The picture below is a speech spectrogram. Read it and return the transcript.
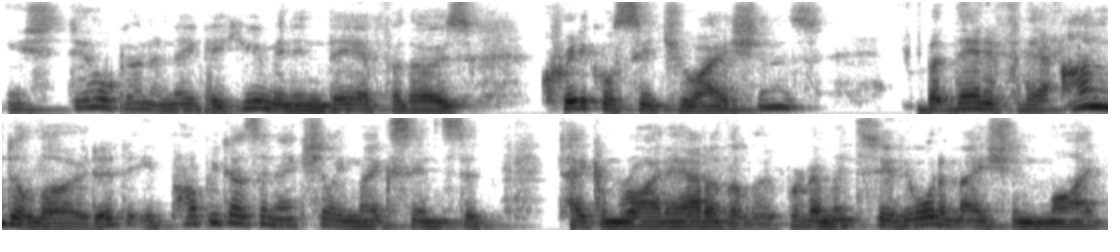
you're still going to need a human in there for those critical situations but then if they're underloaded, it probably doesn't actually make sense to take them right out of the loop. Right? I mean, so the automation might,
